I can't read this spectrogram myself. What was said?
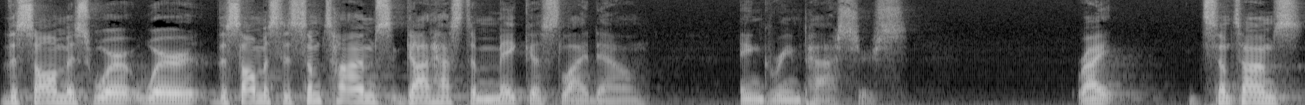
the psalmist, where, where the psalmist says sometimes God has to make us lie down in green pastures, right? Sometimes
